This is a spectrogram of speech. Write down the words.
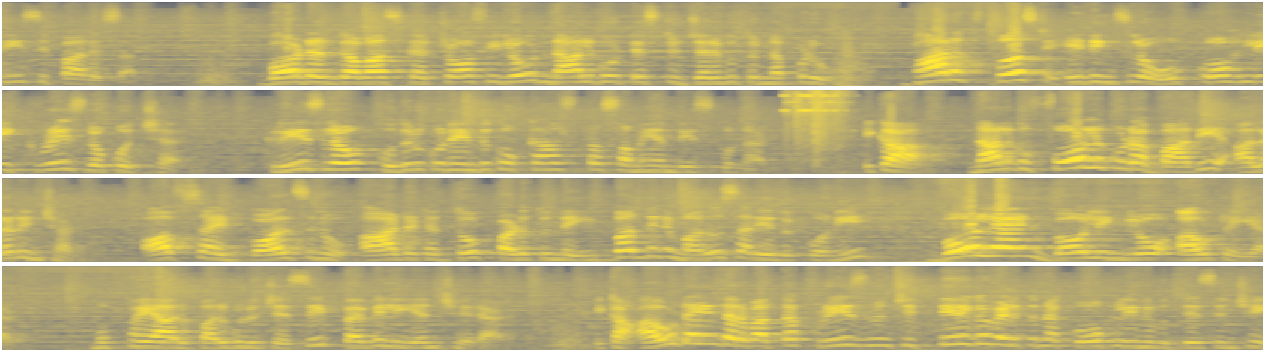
తీసిపారేశారు. బార్డర్ గవాస్కర్ ట్రోఫీలో నాలుగో టెస్టు జరుగుతున్నప్పుడు భారత్ ఫస్ట్ ఇన్నింగ్స్లో కోహ్లీ క్రీజ్లోకి వచ్చారు. క్రీజ్లో కుదురుకునేందుకు కాస్త సమయం తీసుకున్నాడు. ఇక నాలుగు ఫోర్లు కూడా బాది అలరించాడు. ఆఫ్ సైడ్ బాల్స్ను ఆడటంతో పడుతున్న ఇబ్బందిని మరోసారి ఎదుర్కొని బౌల్ అండ్ బౌలింగ్లో అవుట్ అయ్యాడు. ముప్పై ఆరు పరుగులు చేసి పెవిలియన్ చేరాడు. ఇక అవుట్ అయిన తర్వాత క్రీజ్ నుంచి తిరిగి వెళుతున్న కోహ్లీని ఉద్దేశించి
